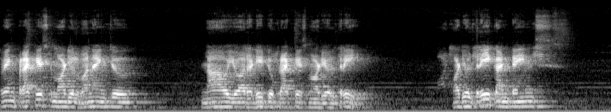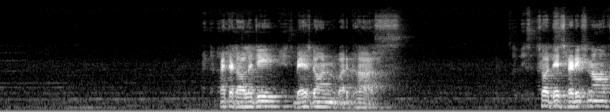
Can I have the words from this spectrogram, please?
Having practiced module 1 and 2, now you are ready to practice module 3. Module 3 contains methodology based on Vargas. So this tradition of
